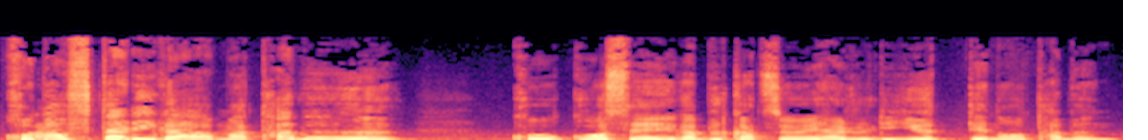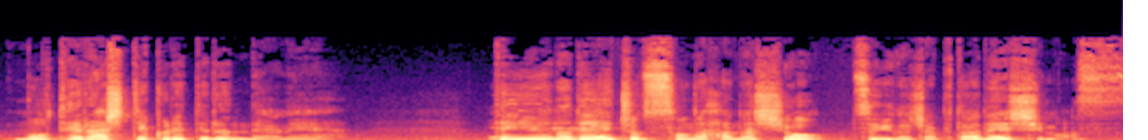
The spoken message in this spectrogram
この二人が、まあ多分、高校生が部活をやる理由ってのを多分もう照らしてくれてるんだよね。っていうので、ちょっとその話を次のチャプターでします。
